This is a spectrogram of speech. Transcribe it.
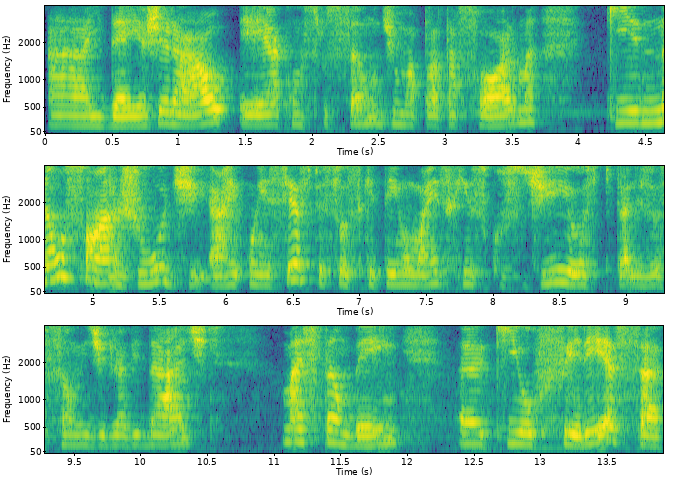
a ideia geral é a construção de uma plataforma que não só ajude a reconhecer as pessoas que tenham mais riscos de hospitalização e de gravidade, mas também uh, que ofereça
